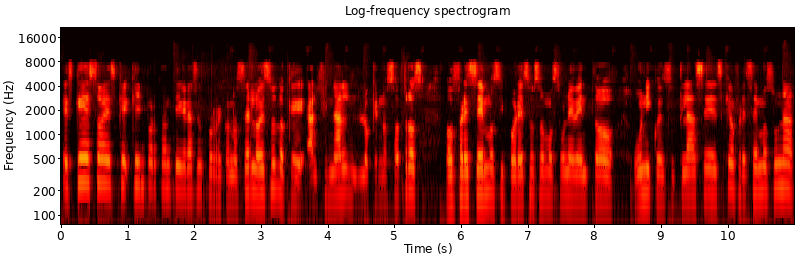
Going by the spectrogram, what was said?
Es que eso es que, qué importante y gracias por reconocerlo. Eso es lo que al final lo que nosotros ofrecemos y por eso somos un evento único en su clase es que ofrecemos una,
